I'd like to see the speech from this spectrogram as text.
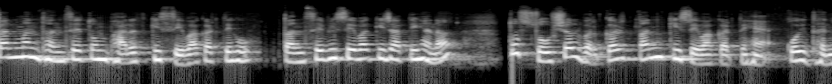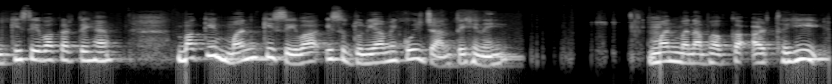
तन, मन, धन से तुम भारत की सेवा करते हो। तन से भी सेवा की जाती है ना? तो सोशल वर्कर तन की सेवा करते हैं, कोई धन की सेवा करते हैं। बाकी मन की सेवा इस दुनिया में कोई जानते ही नहीं। मन मना भव का अर्थ ही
